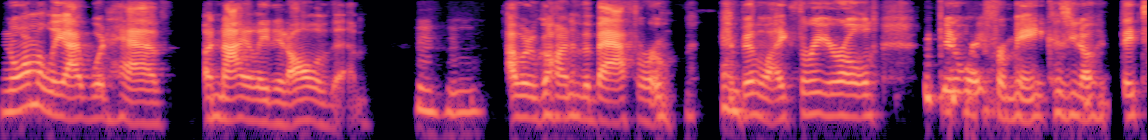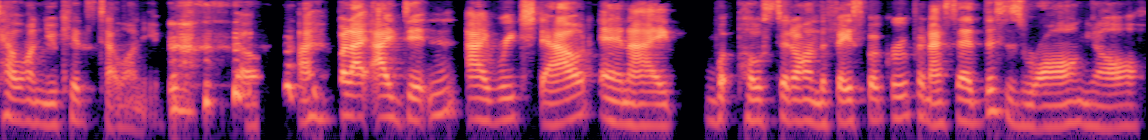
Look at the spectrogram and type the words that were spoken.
normally I would have annihilated all of them. Mhm. I would have gone in the bathroom and been like, three year old, get away from me. Cause you know, they tell on you, kids tell on you. So I, but I, I didn't. I reached out and I w- posted on the Facebook group and I said, this is wrong, y'all.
